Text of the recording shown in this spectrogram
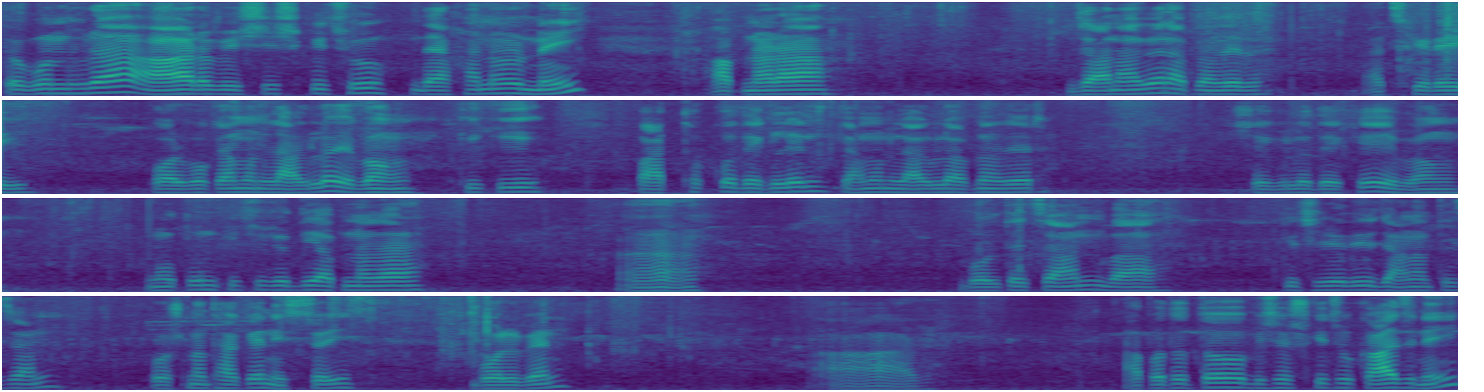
তো বন্ধুরা, আর বিশেষ কিছু দেখানোর নেই। আপনারা জানাবেন আপনাদের আজকের এই পর্ব কেমন লাগল এবং কি কি পার্থক্য দেখলেন, কেমন লাগল আপনাদের, সেগুলো দেখে এবং নতুন কিছু যদি আপনারা বলতে চান বা কিছু যদি জানাতে চান, প্রশ্ন থাকে নিশ্চয়ই বলবেন। আর আপাতত বিশেষ কিছু কাজ নেই,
